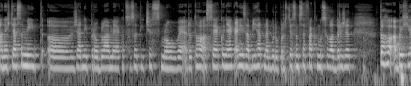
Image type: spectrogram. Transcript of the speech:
a nechtěla jsem mít uh, žádný problémy, jako co se týče smlouvy a do toho asi jako nějak ani zabíhat nebudu. Prostě jsem se fakt musela držet toho, abych uh,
